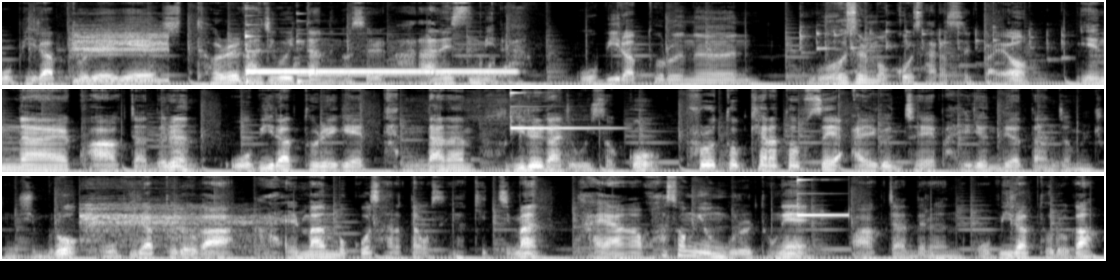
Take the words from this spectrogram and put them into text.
오비랍토르에게 깃털을 가지고 있다는 것을 알아냈습니다. 오비랍토르는 무엇을 먹고 살았을까요? 옛날 과학자들은 오비랍토르에게 단단한 부리를 가지고 있었고 프로토케라톱스의 알 근처에 발견되었다는 점을 중심으로 오비랍토르가 알만 먹고 살았다고 생각했지만 다양한 화석 연구를 통해 과학자들은 오비랍토르가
